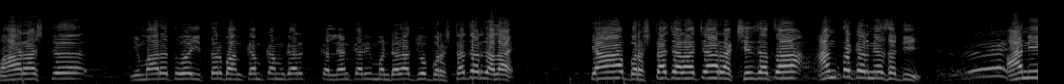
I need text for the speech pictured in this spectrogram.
महाराष्ट्र इमारत व इतर बांधकाम कामगार कल्याणकारी मंडळात जो भ्रष्टाचार झाला आहे त्या भ्रष्टाचाराच्या राक्षसाचा अंत करण्यासाठी आणि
